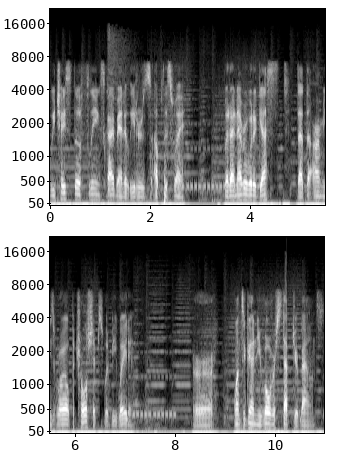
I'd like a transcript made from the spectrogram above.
We chased the fleeing Sky Bandit leaders up this way, but I never would have guessed that the Army's Royal Patrol ships would be waiting. Er, once again, you've overstepped your bounds.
